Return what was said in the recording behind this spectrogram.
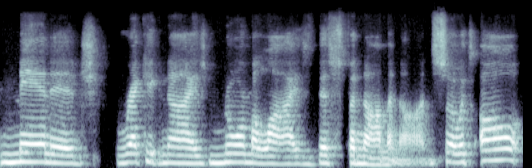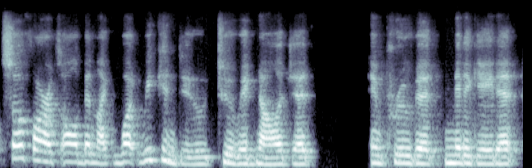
manage, recognize, normalize this phenomenon? So it's all, so far, it's all been like what we can do to acknowledge it, improve it, mitigate it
